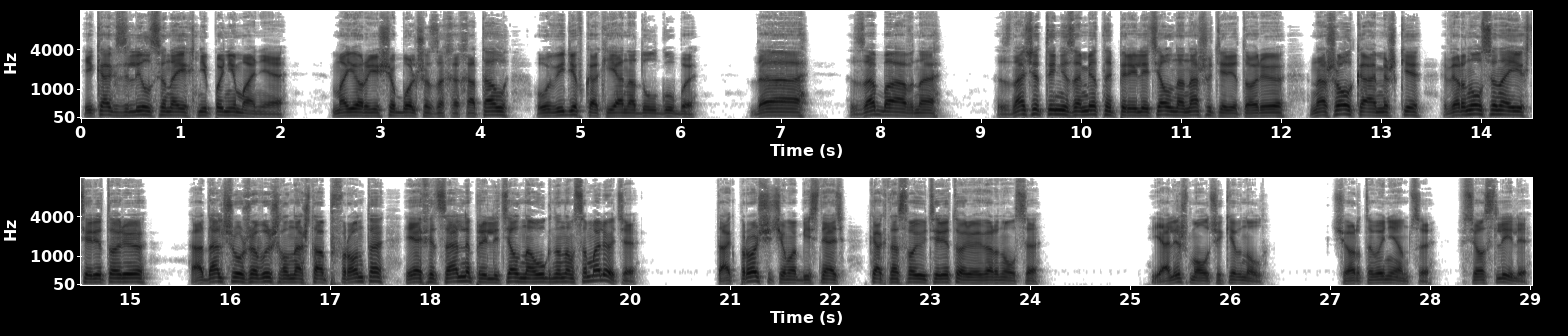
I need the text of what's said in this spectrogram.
и как злился на их непонимание». Майор еще больше захохотал, увидев, как я надул губы. «Да, забавно. Значит, ты незаметно перелетел на нашу территорию, нашел камешки, вернулся на их территорию, а дальше уже вышел на штаб фронта и официально прилетел на угнанном самолете. Так проще, чем объяснять, как на свою территорию вернулся». Я лишь молча кивнул. «Чертовы немцы, все слили.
